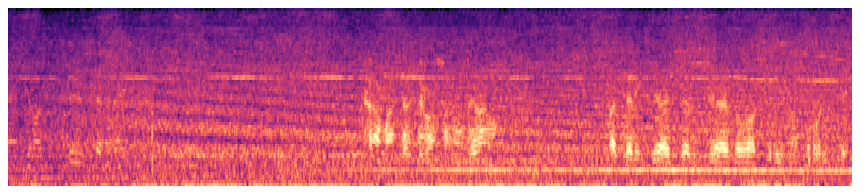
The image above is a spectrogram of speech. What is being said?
Ambulance 278. Turn left at 070. Left heading 070, velocity 946.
